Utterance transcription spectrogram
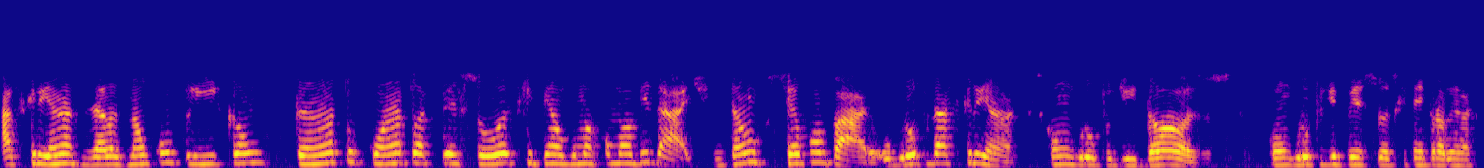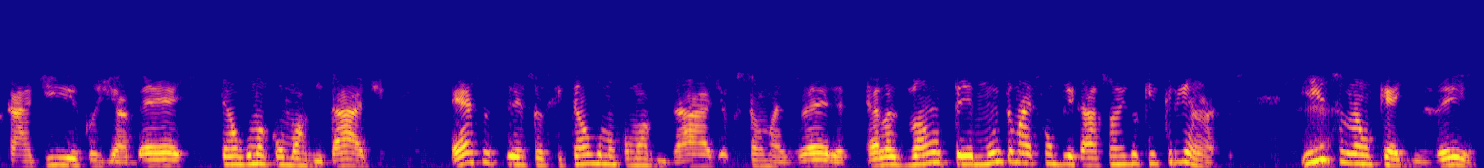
as crianças elas não complicam tanto quanto as pessoas que têm alguma comorbidade. Então, se eu comparo o grupo das crianças com o grupo de idosos, com o grupo de pessoas que têm problemas cardíacos, diabetes, tem alguma comorbidade, essas pessoas que têm alguma comorbidade ou que são mais velhas, elas vão ter muito mais complicações do que crianças. Isso não quer dizer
